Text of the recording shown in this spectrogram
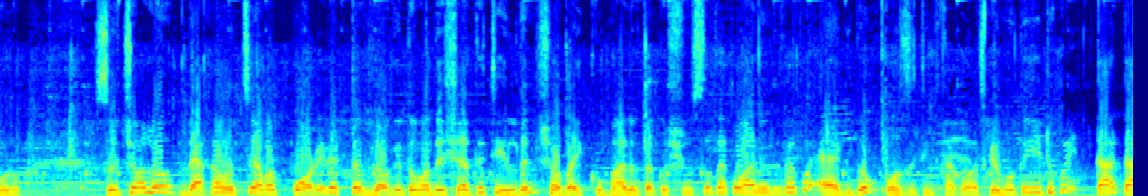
করো। সো চলো, দেখা হচ্ছে আবার পরের একটা ব্লগে তোমাদের সাথে। চিলদেন সবাই খুব ভালো থাকো, সুস্থ থাকো, আনন্দে থাকো, একদম পজিটিভ থাকো। আজকের মতো এইটুকুই। টাটা।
